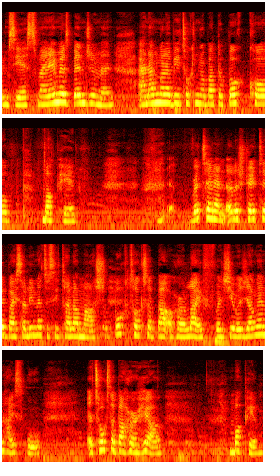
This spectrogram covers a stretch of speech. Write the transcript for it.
MCS. My name is Benjamin, and I'm going to be talking about the book called Mophead. Written and illustrated by Selina Tusitala Marsh. The book talks about her life when she was young in high school. It talks about her hair, mopping.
